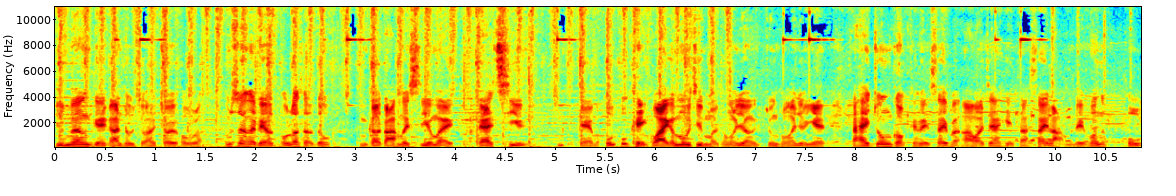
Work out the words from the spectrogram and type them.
點樣嘅間套做係最好啦。咁所以佢哋有好多時候都唔夠膽去試，因為第一次誒好好奇怪咁，好似唔係同一樣仲同一樣嘢。但喺中國嘅譬如西北啊，或者喺其他西南嘅地方都好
